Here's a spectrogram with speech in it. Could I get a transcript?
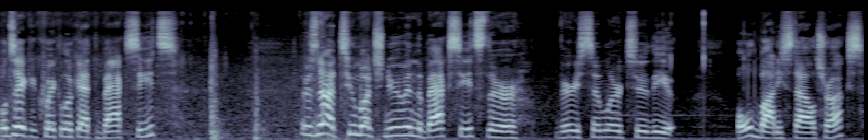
We'll take a quick look at the back seats. There's not too much new in the back seats. They're very similar to the old body style trucks.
